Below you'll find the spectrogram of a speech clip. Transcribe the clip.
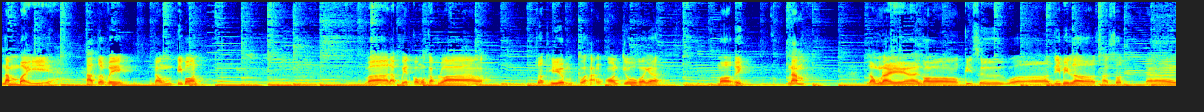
57 HRV dòng T-Bone. Và đặc biệt có một cặp loa rất hiếm của hãng Onkyo các bác nhá. MX5 dòng này à, do kỹ sư của JBL sản xuất à,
